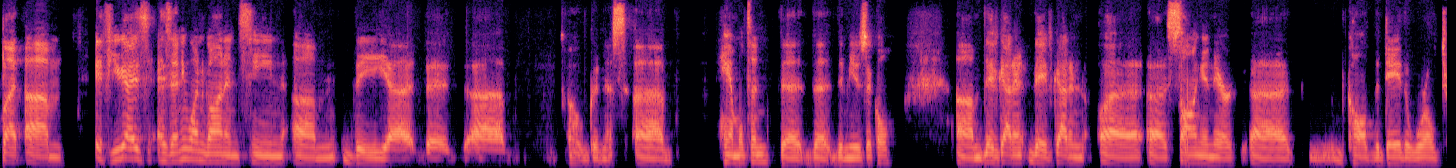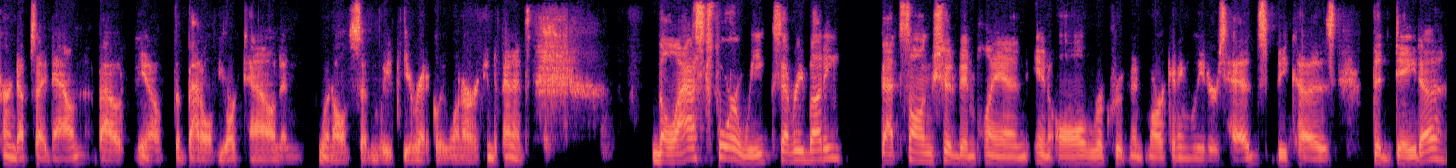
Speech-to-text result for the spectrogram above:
But um, if you guys, has anyone gone and seen um, the uh, the uh, oh goodness uh, Hamilton, the the the musical. Um, they've got a, they've got an, uh, a song in there uh, called "The Day the World Turned Upside Down" about you know the Battle of Yorktown and when all of a sudden we theoretically won our independence. The last four weeks, everybody, that song should have been playing in all recruitment marketing leaders' heads because the data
